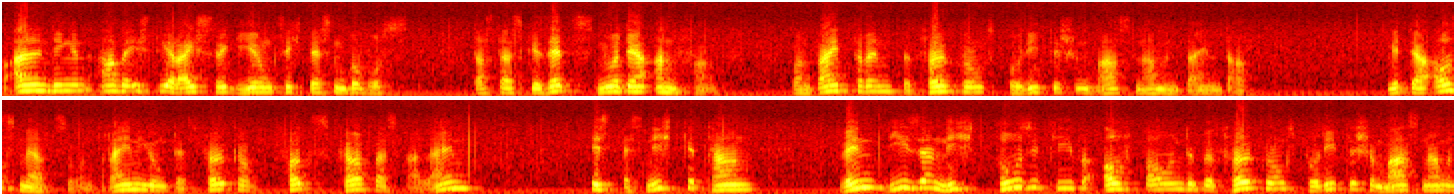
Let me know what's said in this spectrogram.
Vor allen Dingen aber ist die Reichsregierung sich dessen bewusst, dass das Gesetz nur der Anfang von weiteren bevölkerungspolitischen Maßnahmen sein darf. Mit der Ausmerze und Reinigung des Völker Volkskörpers allein ist es nicht getan, wenn dieser nicht positive, aufbauende bevölkerungspolitische Maßnahmen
